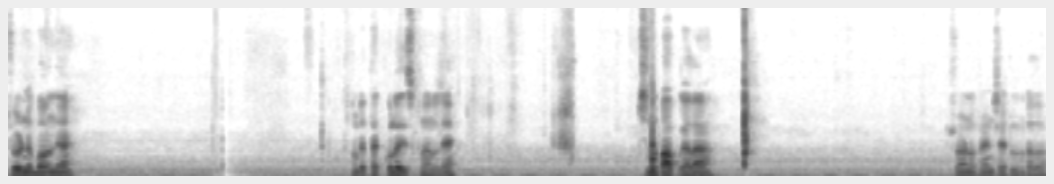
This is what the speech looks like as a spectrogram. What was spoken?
చూడండి బాగుందా? అంటే తక్కువలో తీసుకున్నానులే. చిన్న పాప కదా? చూడండి ఫ్రెండ్స్ ఎట్లా ఉంటుందో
